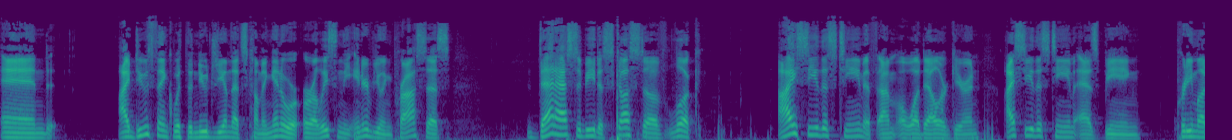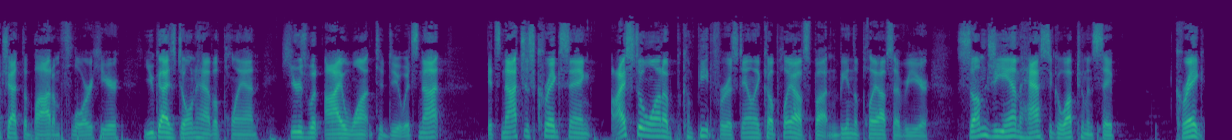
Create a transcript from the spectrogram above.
And I do think with the new GM that's coming in, or, or at least in the interviewing process, that has to be discussed. Of look, I see this team, if I'm a Waddell or Guerin, I see this team as being pretty much at the bottom floor here. You guys don't have a plan. Here's what I want to do. It's not it's not just Craig saying, I still want to compete for a Stanley Cup playoff spot and be in the playoffs every year. Some GM has to go up to him and say, Craig,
